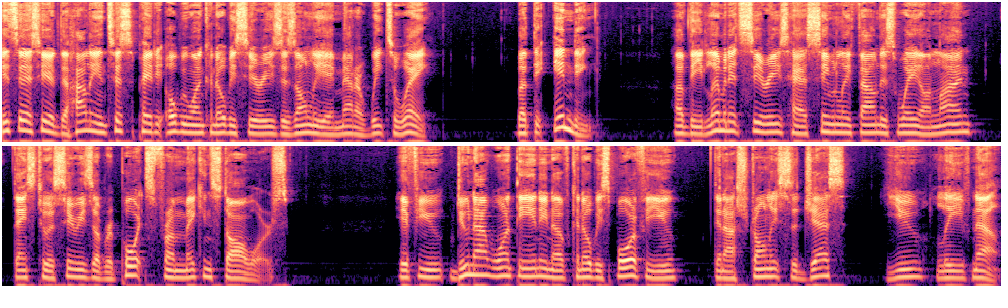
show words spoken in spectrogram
It says here the highly anticipated Obi Wan Kenobi series is only a matter of weeks away, but the ending of the limited series has seemingly found its way online thanks to a series of reports from Making Star Wars. If you do not want the ending of Kenobi spoiled for you, then I strongly suggest you leave now.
